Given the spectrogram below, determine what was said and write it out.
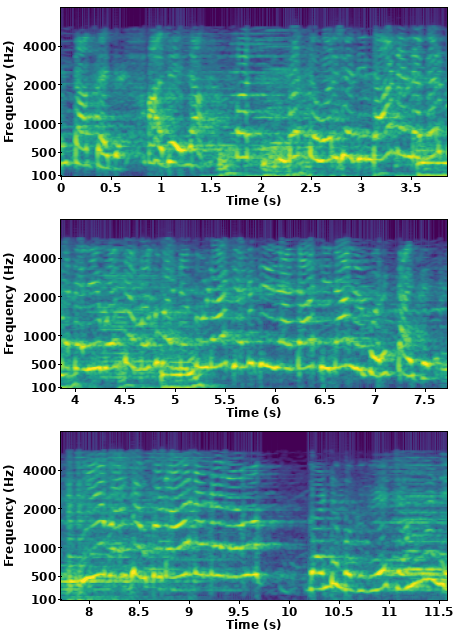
ಉಂಟಾಗ್ತಾ ಇದೆ. ಅದೇ ಇಲ್ಲ ಮತ್- ಮತ್ತು ವರ್ಷದಿಂದ ನನ್ನ ಗರ್ಭದಲ್ಲಿ ಒಂದು ಮಗುವನ್ನು ಕೂಡ ಜನಿಸಿಲ್ಲ ಅಂತ ದಿನಾಲು ಕೊರಗ್ತಾ ಇದ್ದೆ ಈ ವರ್ಷ ಕೂಡ ನನ್ನ ಗಂಡು ಮಗುವಿಗೆ ಜನ್ಮ ನೀಡಿ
